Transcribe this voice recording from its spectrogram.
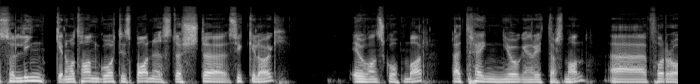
Så linken om at han går til Spanias største sykkellag, er jo ganske åpenbar. De trenger jo en rytter som han for å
